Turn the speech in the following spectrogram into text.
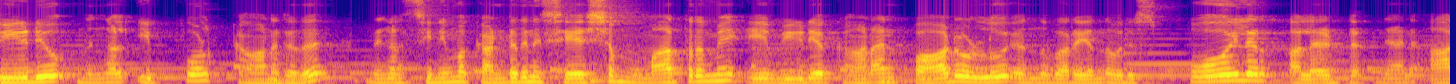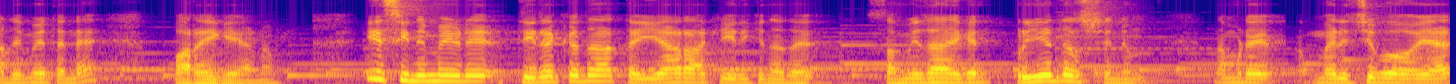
വീഡിയോ നിങ്ങൾ ഇപ്പോൾ കാണരുത്. നിങ്ങൾ സിനിമ കണ്ടതിന് ശേഷം മാത്രമേ ഈ വീഡിയോ കാണാൻ പാടുള്ളൂ എന്ന് പറയുന്ന ഒരു സ്പോയിലർ അലേർട്ട് ഞാൻ ആദ്യമേ തന്നെ പറയുകയാണ്. ഈ സിനിമയുടെ തിരക്കഥ തയ്യാറാക്കിയിരിക്കുന്നത് സംവിധായകൻ പ്രിയദർശനും നമ്മുടെ മരിച്ചുപോയ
